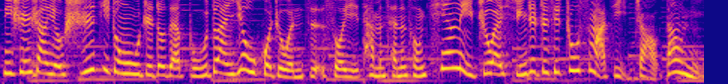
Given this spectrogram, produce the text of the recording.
你身上有十几种物质都在不断诱惑着蚊子，所以它们才能从千里之外寻着这些蛛丝马迹找到。你。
